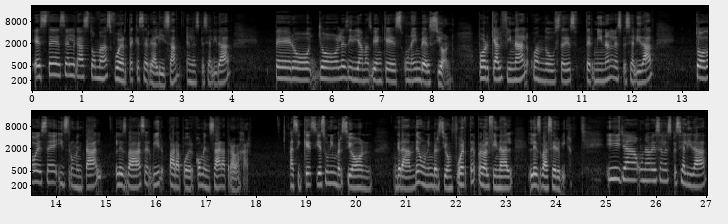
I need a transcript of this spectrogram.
Este es el gasto más fuerte que se realiza en la especialidad, pero yo les diría más bien que es una inversión porque al final cuando ustedes terminan la especialidad, todo ese instrumental les va a servir para poder comenzar a trabajar. Así que sí es una inversión grande, una inversión fuerte, pero al final les va a servir. Y ya una vez en la especialidad,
